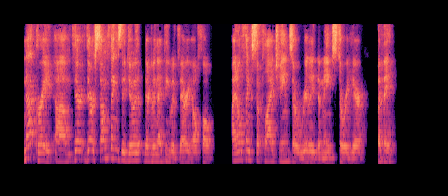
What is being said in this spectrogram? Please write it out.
not great. Um, there there are some things they do they're doing that I think would be very helpful. I don't think supply chains are really the main story here, but they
